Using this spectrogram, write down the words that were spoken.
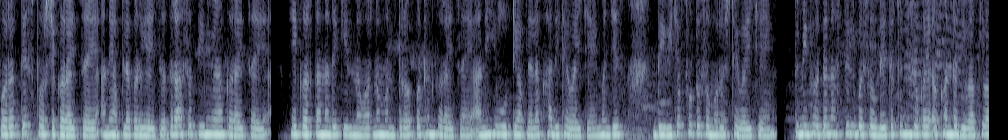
परत ते स्पर्श करायचं आहे आणि आपल्याकडे घ्यायचं. तर असं तीन वेळा करायचं आहे. हे करताना देखील नवर्ण मंत्र पठन करायचं आहे आणि ही ओटी आपल्याला खाली ठेवायची आहे. म्हणजेच देवीच्या फोटोसमोरच ठेवायची आहे. तुम्ही घट नसतील बसवले तर तुम्ही जो काही अखंड दिवा किंवा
